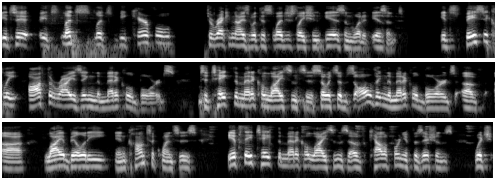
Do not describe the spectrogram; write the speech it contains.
it's a it's let's let's be careful to recognize what this legislation is and what it isn't. It's basically authorizing the medical boards to take the medical licenses. So it's absolving the medical boards of uh, liability and consequences if they take the medical license of California physicians, which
